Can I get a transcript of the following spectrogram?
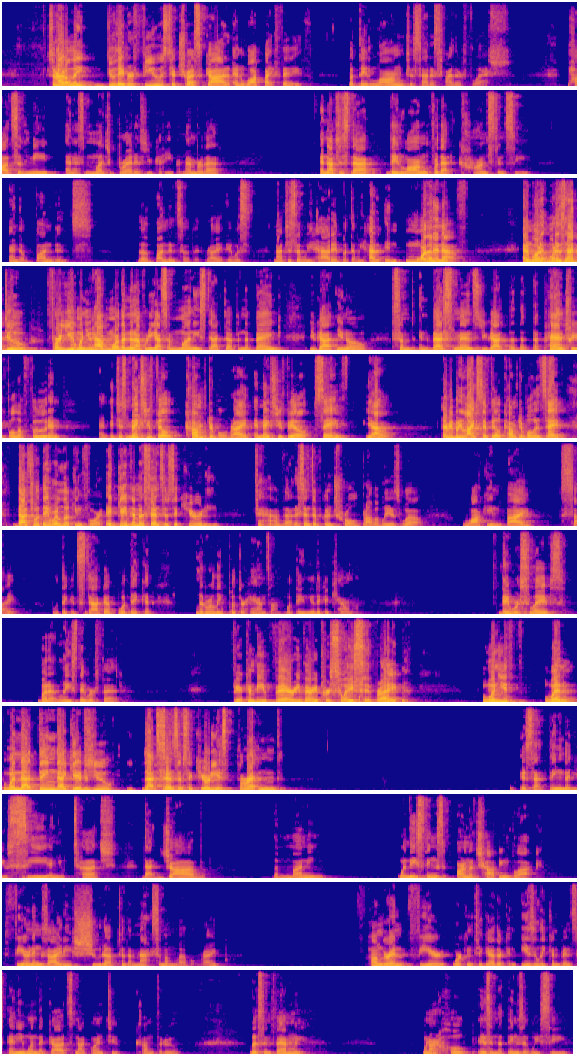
So not only do they refuse to trust God and walk by faith, but they long to satisfy their flesh. Pots of meat and as much bread as you could eat. Remember that? And not just that, they long for that constancy and abundance, the abundance of it, right? It was not just that we had it, but that we had it in more than enough. And what, what does that do for you when you have more than enough? When you got some money stacked up in the bank, you got, you know, some investments, you got the, the, the pantry full of food, and, and it just makes you feel comfortable, right? It makes you feel safe, yeah? Everybody likes to feel comfortable and safe. That's what they were looking for. It gave them a sense of security to have that, a sense of control probably as well. Walking by sight, what they could stack up, what they could literally put their hands on, what they knew they could count on. They were slaves, but at least they were fed. Fear can be very, very persuasive, right? When, you, when, when that thing that gives you that sense of security is threatened, it's that thing that you see and you touch, that job, the money. When these things are on the chopping block, fear and anxiety shoot up to the maximum level, right? Hunger and fear working together can easily convince anyone that God's not going to come through. Listen, family, when our hope is in the things that we see,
